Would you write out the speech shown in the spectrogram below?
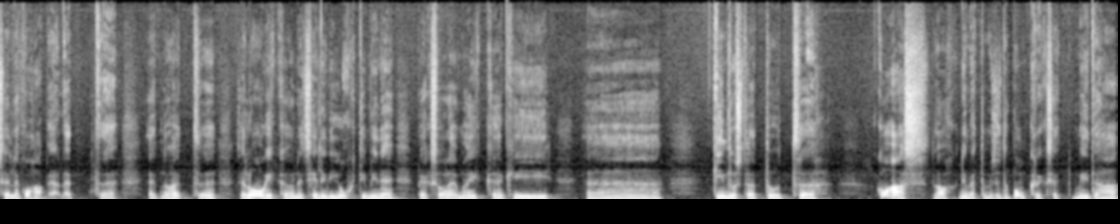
selle koha peal, et, et noh, et see loogika on, et selline juhtimine peaks olema ikkagi äh, kindlustatud kohas, noh, nimetame seda punkriks, et mida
